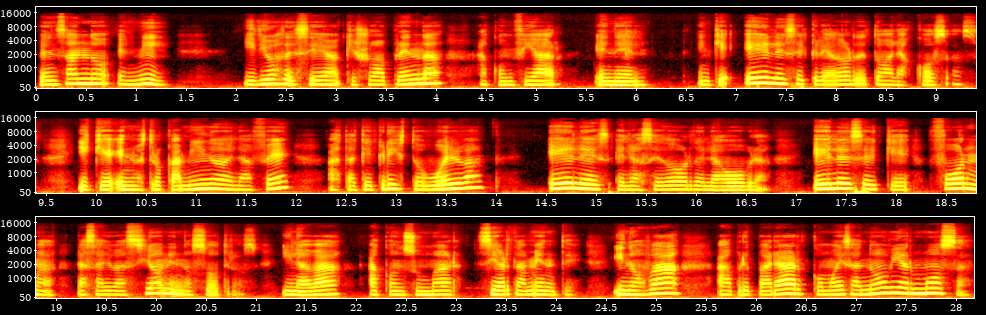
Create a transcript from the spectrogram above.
pensando en mí. Y Dios desea que yo aprenda a confiar en Él, en que Él es el creador de todas las cosas y que en nuestro camino de la fe, hasta que Cristo vuelva, Él es el hacedor de la obra, Él es el que forma la salvación en nosotros y la va a consumar ciertamente y nos va a preparar como esa novia hermosa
